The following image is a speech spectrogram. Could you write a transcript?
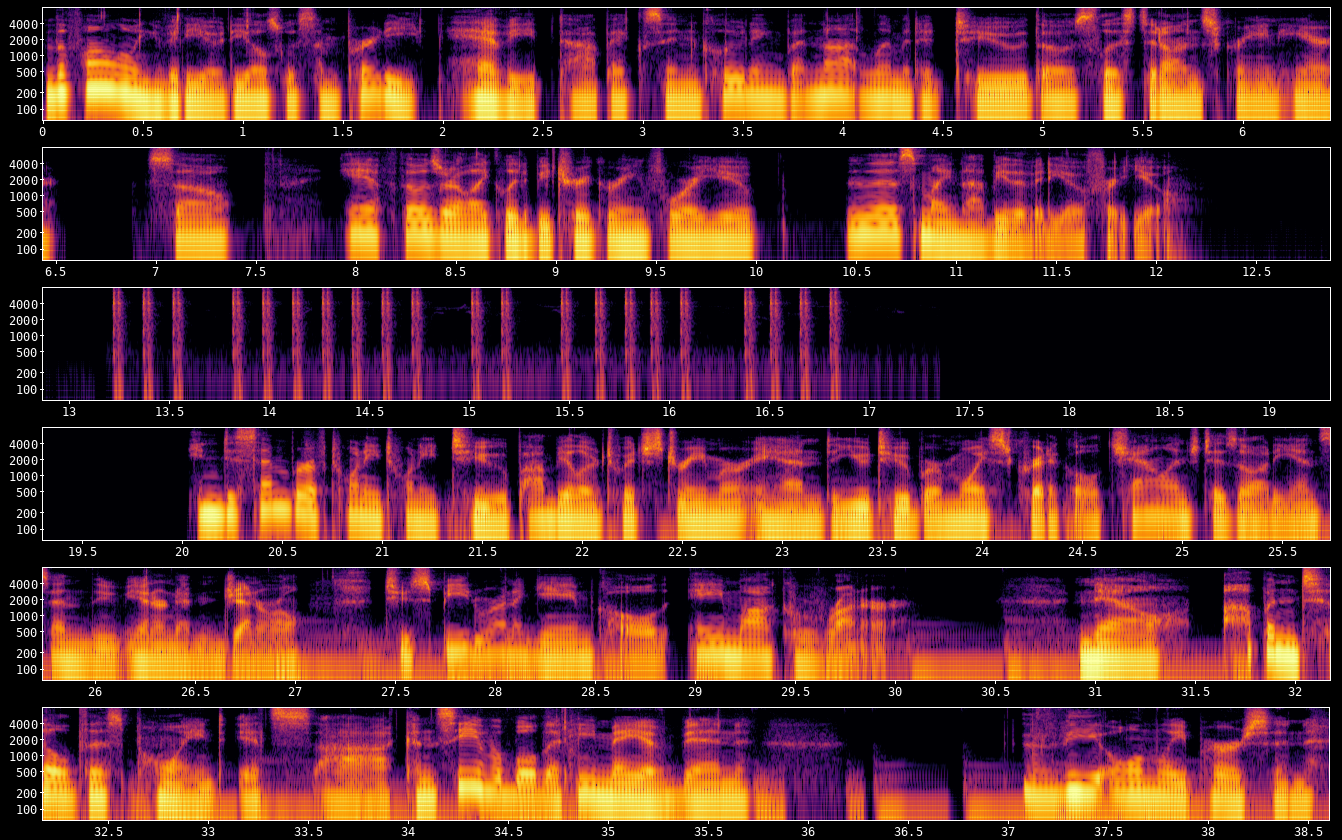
The following video deals with some pretty heavy topics, including but not limited to those listed on screen here. So, if those are likely to be triggering for you, this might not be the video for you. In December of 2022, popular Twitch streamer and YouTuber Moist Critical challenged his audience and the internet in general to speedrun a game called Amok Runner. Now, up until this point, it's uh, conceivable that he may have been the only person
